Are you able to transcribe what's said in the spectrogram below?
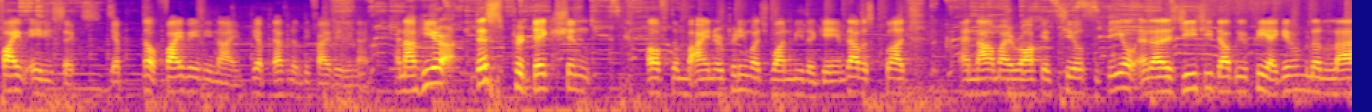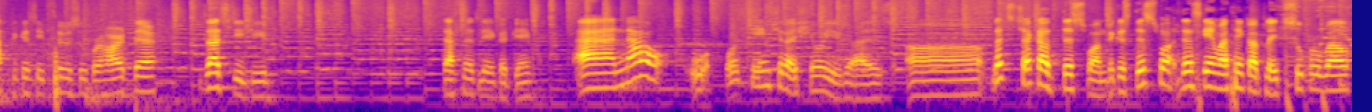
586 yep. No 589 yep definitely 589 and now here this prediction of the miner pretty much won me the game. That was clutch. And now my rocket seals the deal. And that is ggwp i give him a little laugh because he threw super hard there. That's gg definitely a good game and now what game should i show you guys? Uh, let's check out this one because this one this game i think i played super well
